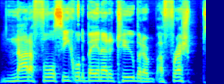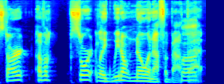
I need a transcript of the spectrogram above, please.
not a full sequel to Bayonetta 2, but a, a fresh start of a sort. Like we don't know enough about Well, that.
